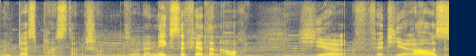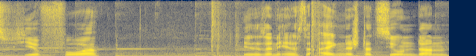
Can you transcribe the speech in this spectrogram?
Und das passt dann schon. So, der nächste fährt dann auch hier, fährt hier raus, hier vor. Hier ist seine erste eigene Station dann.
